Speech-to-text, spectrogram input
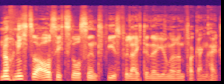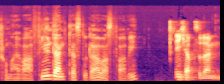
noch nicht so aussichtslos sind, wie es vielleicht in der jüngeren Vergangenheit schon mal war. Vielen Dank, dass du da warst, Fabi. Ich habe zu danken.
